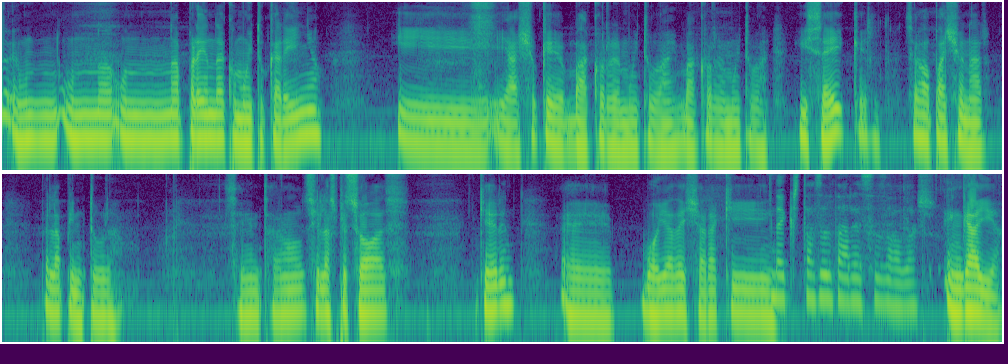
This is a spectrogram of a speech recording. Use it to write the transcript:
un- una, una prenda com muito carinho e, e acho que vai correr muito bem, vai correr muito bem. E sei que ele se vai apaixonar pela pintura. Sim, então, se as pessoas querem, eh, vou a deixar aqui Onde é que estás a dar essas aulas? em Gaia,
